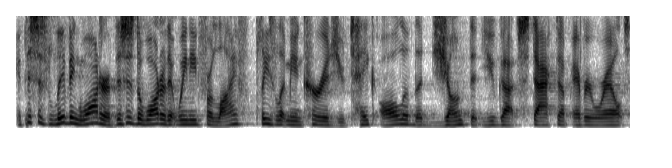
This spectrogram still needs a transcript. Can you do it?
If this is living water, if this is the water that we need for life, please let me encourage you take all of the junk that you've got stacked up everywhere else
